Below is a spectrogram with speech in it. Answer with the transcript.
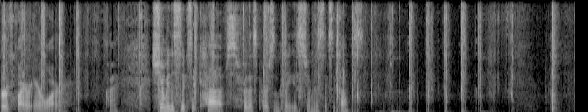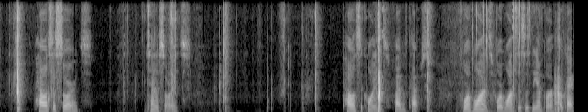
earth, fire, air, water. Okay. Show me the Six of Cups for this person, please. Show me the Six of Cups. Palace of Swords. Ten of Swords. Palace of Coins. Five of Cups. Four of Wands. Four of Wands. This is the Emperor. Okay.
